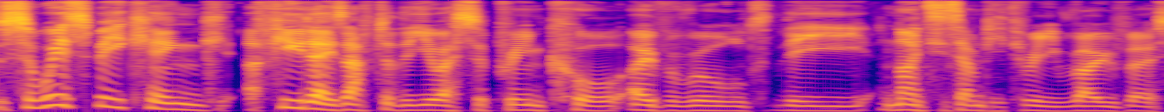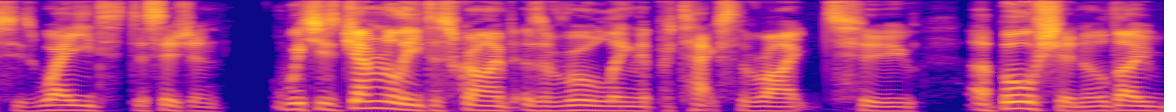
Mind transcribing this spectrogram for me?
So, we're speaking a few days after the US Supreme Court overruled the 1973 Roe versus Wade decision, which is generally described as a ruling that protects the right to abortion, although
